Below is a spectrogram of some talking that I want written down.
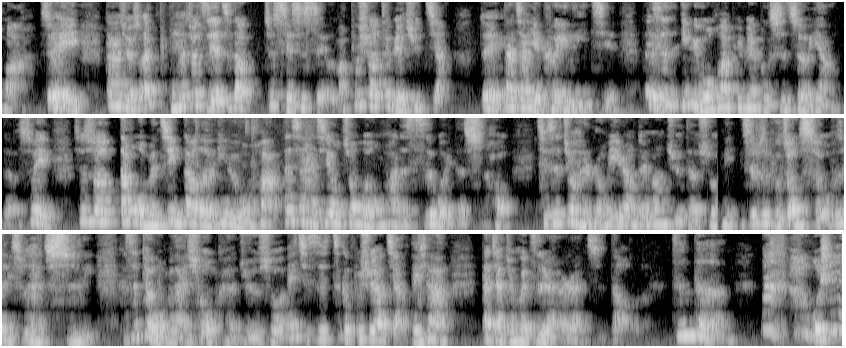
化，所以大家觉得说，哎，等一下就直接知道就谁是谁了嘛，不需要特别去讲。对，大家也可以理解。但是英语文化偏偏不是这样的，所以就是说，当我们进到了英语文化，但是还是用中文文化的思维的时候。其实就很容易让对方觉得说你是不是不重视我，或者你是不是很失礼？可是对我们来说，我们可能觉得说，哎，其实这个不需要讲，等一下大家就会自然而然知道了。真的？那 我现在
